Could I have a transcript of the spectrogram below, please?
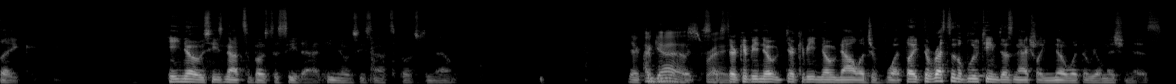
like he knows he's not supposed to see that. He knows he's not supposed to know. There could I guess, no right. There could be no there could be no knowledge of what like the rest of the blue team doesn't actually know what the real mission is.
